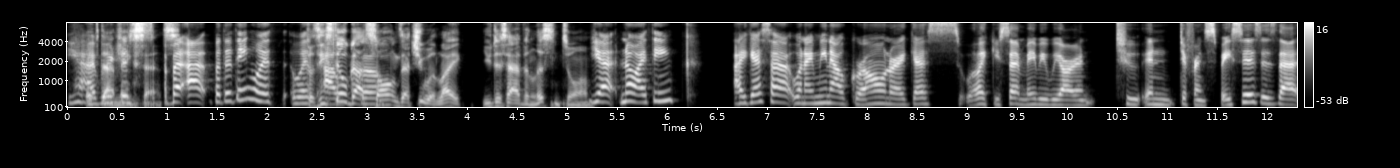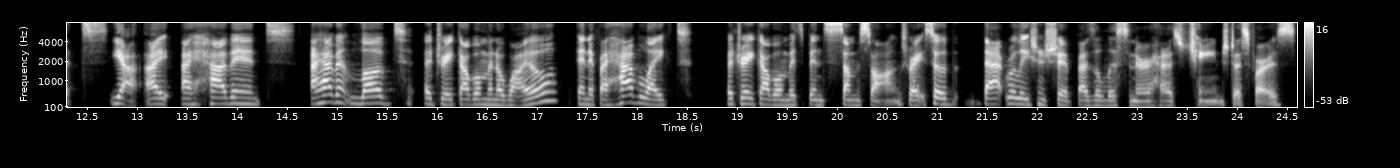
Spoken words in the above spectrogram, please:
Yeah, If that we makes sense. But uh, but the thing with with Because he still got songs that you would like. You just haven't listened to them. Yeah, no, I think I guess uh, when I mean outgrown, or I guess like you said, maybe we are in two in different spaces. Is that yeah? I I haven't I haven't loved a Drake album in a while, and if I have liked a Drake album, it's been some songs, right? So th- that relationship as a listener has changed as far as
